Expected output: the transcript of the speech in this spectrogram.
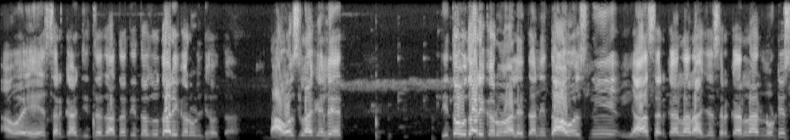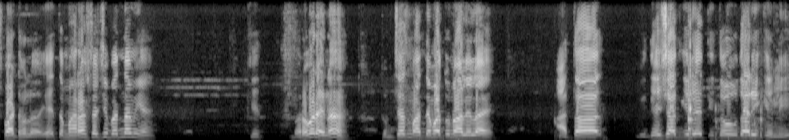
अहो हे सरकार जिथं जातं तिथंच उदारी करून ठेवतं. दावसला गेलेत तिथं उदारी करून आलेत आणि दावसनी या सरकारला राज्य सरकारला नोटीस पाठवलं. हे तर महाराष्ट्राची बदनामी आहे. की बरोबर आहे ना? तुमच्याच माध्यमातून आलेलं आहे. आता विदेशात गेले तिथं उदारी केली.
